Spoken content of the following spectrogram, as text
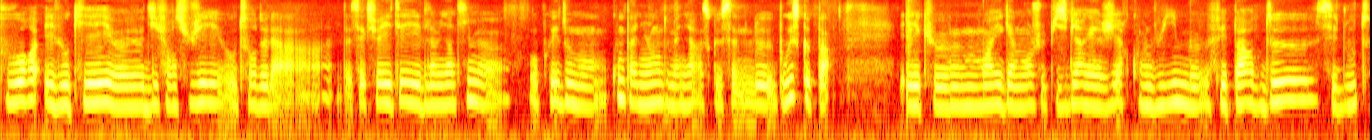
pour évoquer euh, différents sujets autour de la, sexualité et de la intime euh, auprès de mon compagnon de manière à ce que ça ne le brusque pas. et que moi également je puisse bien réagir quand lui me fait part de ses doutes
